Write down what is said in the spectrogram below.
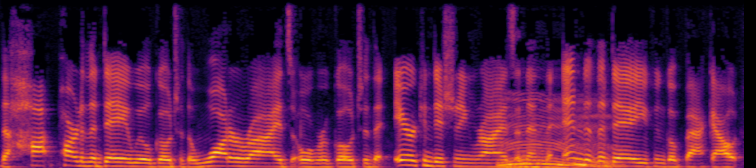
the hot part of the day, we'll go to the water rides or we'll go to the air conditioning rides. And then the end of the day, you can go back out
